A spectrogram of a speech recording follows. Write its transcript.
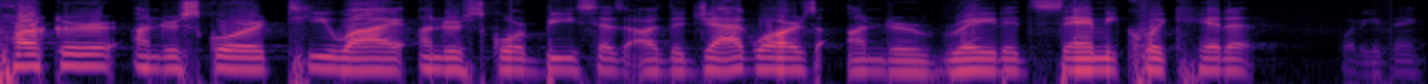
Parker underscore ty underscore b says, "Are the Jaguars underrated?" Sami, quick hit it. What do you think?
